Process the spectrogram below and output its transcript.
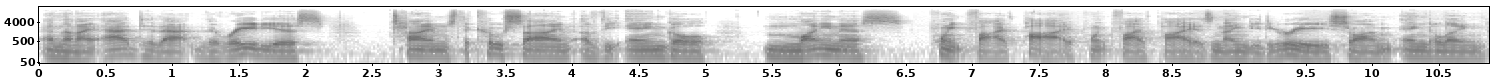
and then I add to that the radius times the cosine of the angle minus 0.5 pi. 0.5 pi is 90 degrees, so I'm angling,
